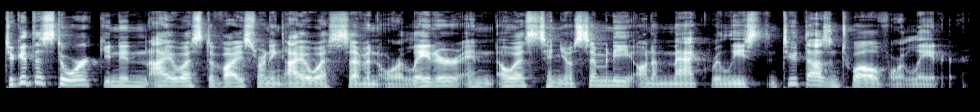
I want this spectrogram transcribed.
To get this to work, you need an iOS device running iOS 7 or later and OS X Yosemite on a Mac released in 2012 or later.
